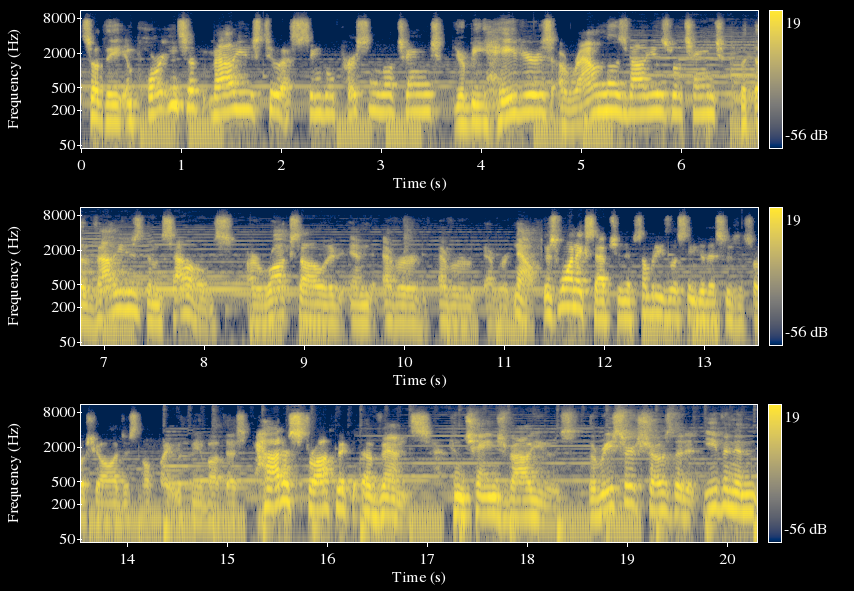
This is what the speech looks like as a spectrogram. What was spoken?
So the importance of values to a single person will change. Your behaviors around those values will change, but the values themselves are rock solid and ever, ever, ever. Now, there's one exception. If somebody's listening to this who's a sociologist, they'll fight with me about this. Catastrophic events can change values. The research shows that it, even in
